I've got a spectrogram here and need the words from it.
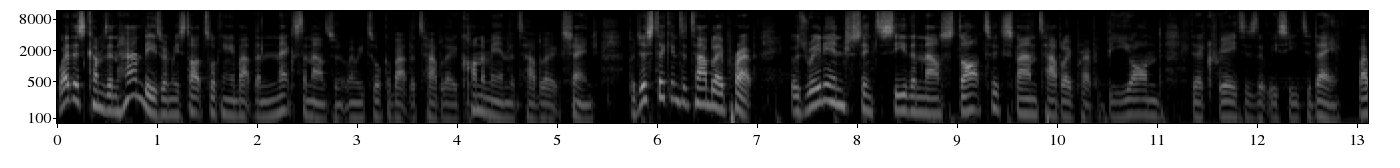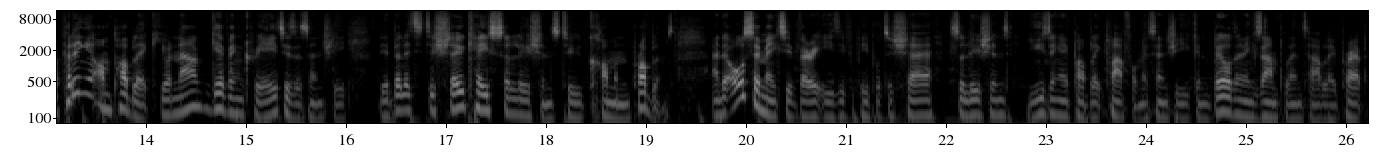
Where this comes in handy is when we start talking about the next announcement when we talk about the Tableau economy and the Tableau exchange. But just sticking to Tableau Prep, it was really interesting to see them now start to expand Tableau Prep beyond the creators that we see today. By putting it on public, you're now giving creators essentially the ability to showcase solutions to common problems. And it also makes it very easy for people to share solutions using a public platform. Essentially, you can build an example in Tableau Prep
